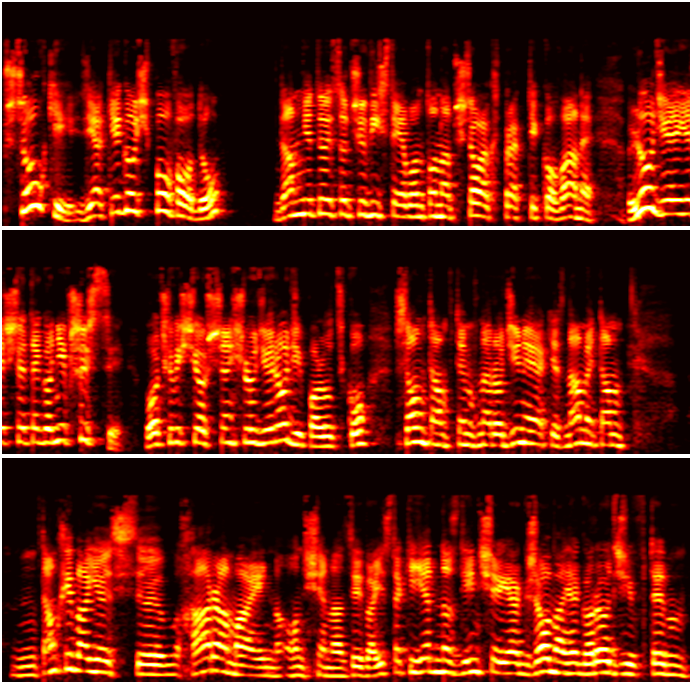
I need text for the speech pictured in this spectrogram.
Pszczółki z jakiegoś powodu Dla mnie to jest oczywiste, ja mam to na pszczołach spraktykowane. Ludzie jeszcze tego nie wszyscy, bo oczywiście o szczęść ludzi rodzi po ludzku. Są tam w tym w narodziny, jakie znamy, tam Mm, Tam chyba jest Haramain, on się nazywa. Jest takie jedno zdjęcie, jak żona jego rodzi w tym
